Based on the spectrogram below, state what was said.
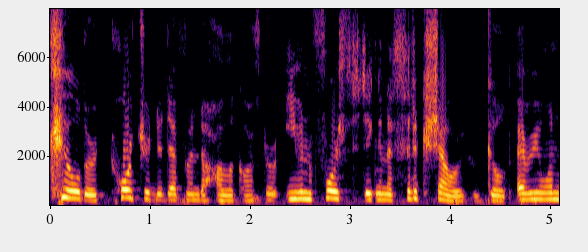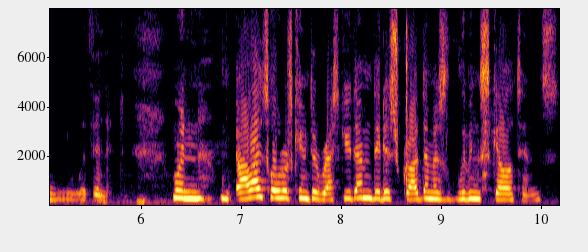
killed or tortured to death in the Holocaust, or even forced to take an acidic shower who killed everyone within it. When Allied soldiers came to rescue them, they described them as living skeletons.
